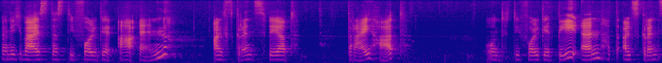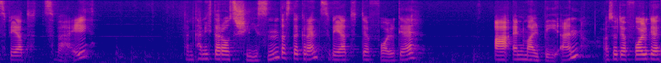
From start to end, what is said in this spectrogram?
Wenn ich weiß, dass die Folge an als Grenzwert 3 hat und die Folge bn hat als Grenzwert 2, dann kann ich daraus schließen, dass der Grenzwert der Folge an mal bn, also der Folge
